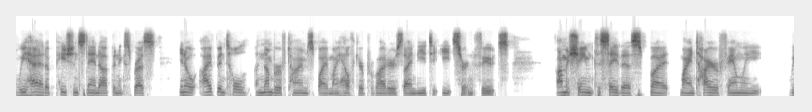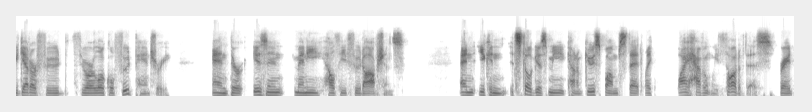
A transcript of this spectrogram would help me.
we had a patient stand up and express, you know, I've been told a number of times by my healthcare providers that I need to eat certain foods. I'm ashamed to say this, but my entire family, we get our food through our local food pantry, and there isn't many healthy food options. And you can, it still gives me kind of goosebumps that, like, why haven't we thought of this, right?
